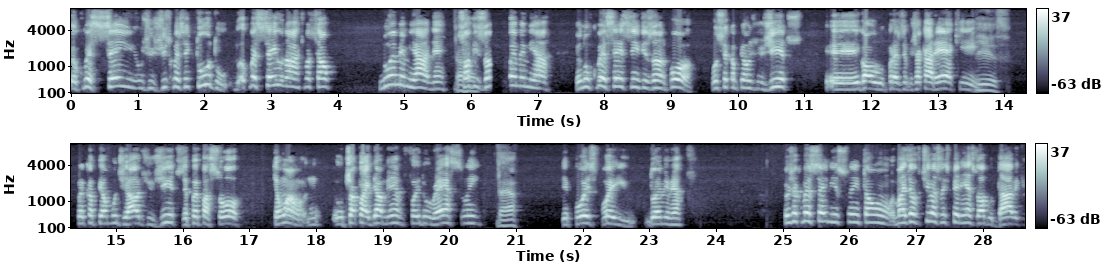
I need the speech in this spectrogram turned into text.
eu, comecei o jiu-jitsu, comecei tudo. Eu comecei na arte marcial no MMA, né? Uhum. Só visando o MMA. Eu não comecei assim visando, pô, vou ser campeão de jiu-jitsu, é, igual, por exemplo, Jacaré, que Isso. foi campeão mundial de jiu-jitsu, depois passou. Tem uma, o Chuck Liddell mesmo foi do wrestling. É. Depois foi do MMA. Eu já comecei nisso, né? Então, mas eu tive essa experiência do Abu Dhabi que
